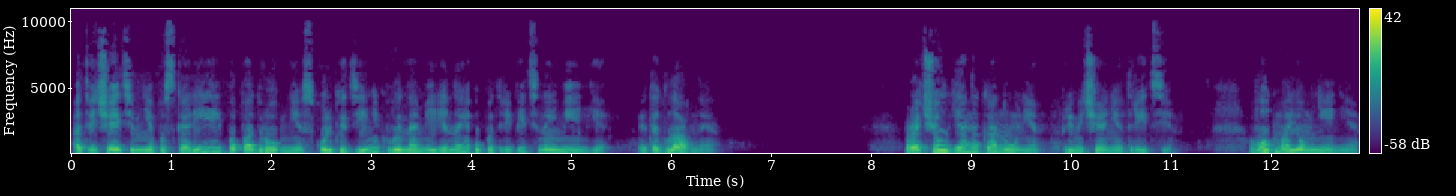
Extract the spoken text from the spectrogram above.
Отвечайте мне поскорее и поподробнее, сколько денег вы намерены употребить на имение. Это главное. Прочел я накануне, примечание третье. Вот мое мнение.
